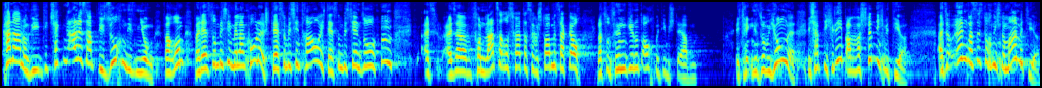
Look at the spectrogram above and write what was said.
Keine Ahnung, die, die checken alles ab, die suchen diesen Jungen. Warum? Weil der ist so ein bisschen melancholisch, der ist so ein bisschen traurig, der ist so ein bisschen so, hm, als, als er von Lazarus hört, dass er gestorben ist, sagt er auch, lass uns hingehen und auch mit ihm sterben. Ich denke mir so, Junge, ich habe dich lieb, aber was stimmt nicht mit dir? Also irgendwas ist doch nicht normal mit dir.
